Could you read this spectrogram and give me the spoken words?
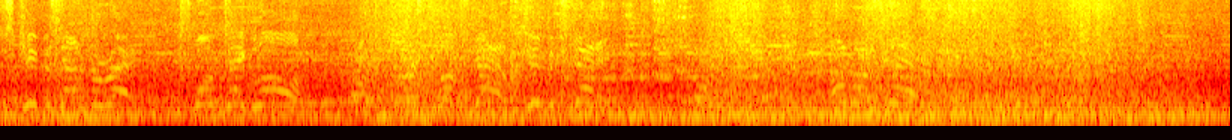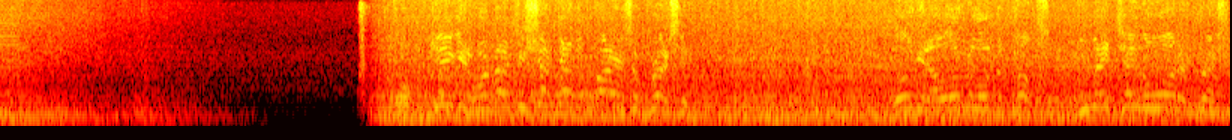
Just keep us out of the red. This won't take long. First pump's down. Keep it steady. Almost there. Keegan, we're about to shut down the fire suppression. Logan, I'll overload the pumps. You maintain the water pressure.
